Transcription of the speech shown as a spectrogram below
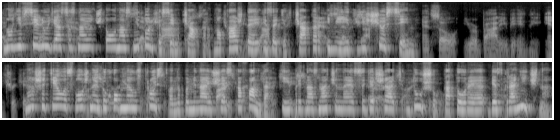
Но не все люди осознают, что у нас не только семь чакр, но каждая из этих чакр имеет еще семь. Наше тело – сложное духовное устройство, напоминающее скафандр и предназначенное содержать душу, которая безгранична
